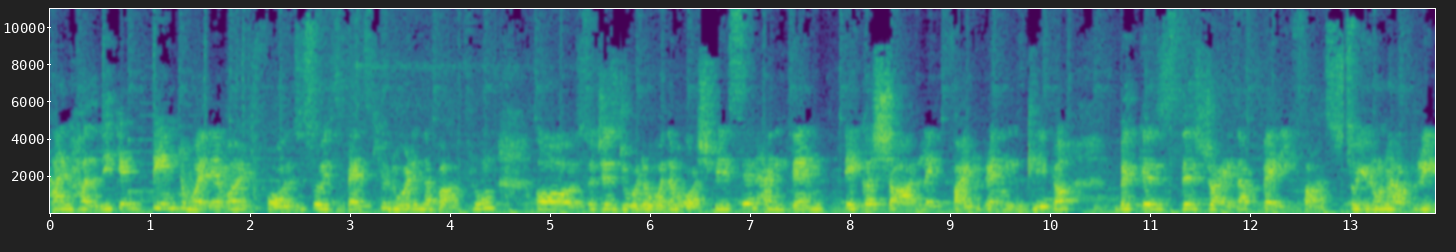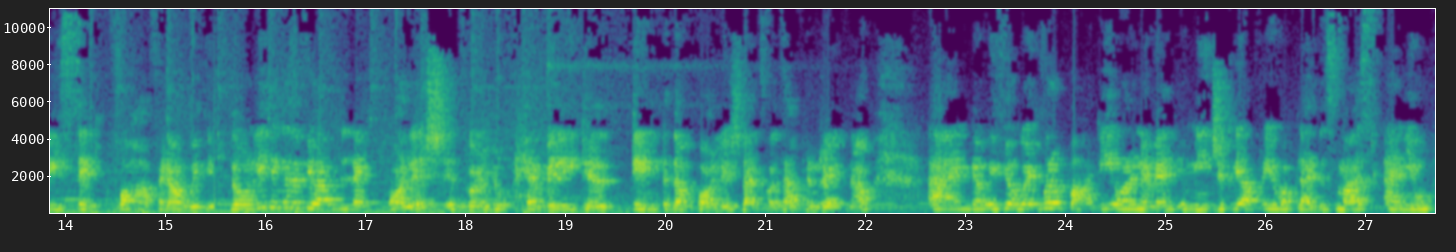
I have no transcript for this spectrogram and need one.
And haldi can tint wherever it falls so it's best you do it in the bathroom. Uh, so just do it over the wash basin and then take a shower like 5 to 10 minutes later because this dries up very fast. So you don't have to really sit for half an hour with it. The only thing is if you have leg polish it's going to heavily tint the polish. That's what's happened right now and uh, if you're going for a party or an event immediately after you've applied this mask and you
